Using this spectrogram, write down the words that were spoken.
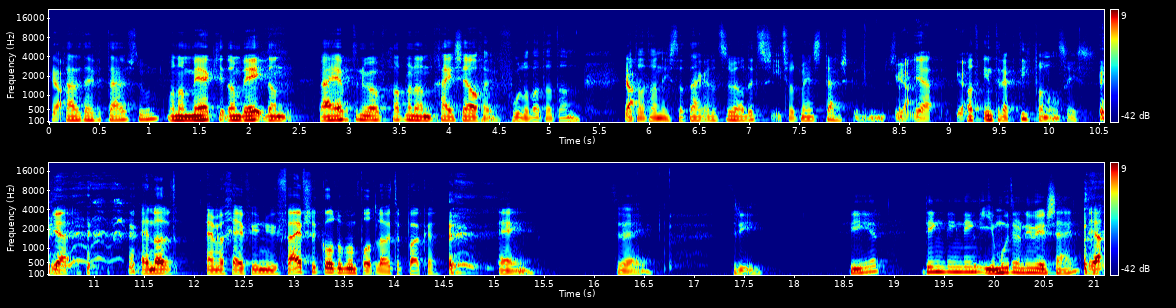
Ja. Ga het even thuis doen. Want dan merk je, dan weet dan, wij hebben het er nu over gehad, maar dan ga je zelf even voelen wat dat dan, Ja. wat dat dan is. Dat, dat is wel, dit is iets wat mensen thuis kunnen doen. Dus Ja. dat- Ja, Ja. Wat interactief van ons is. ja. en, dat, en we geven je nu vijf seconden om een potlood te pakken. 1, 2, 3, vier. Ding, ding, ding. Je moet er nu weer zijn. Ja,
